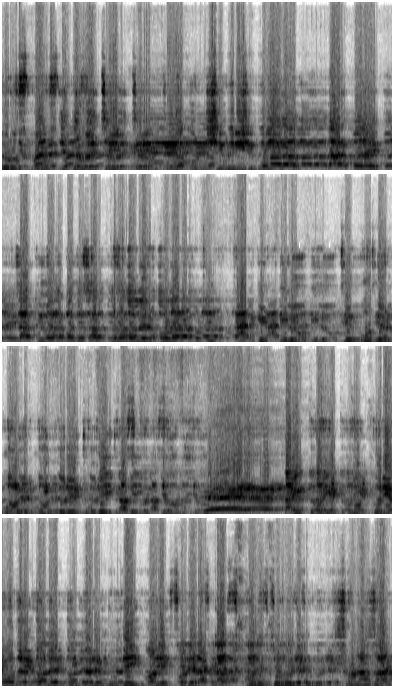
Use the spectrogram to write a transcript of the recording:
পুরুষ পায়নে যেতে হয়েছে। তখন শিবিরের কোলারা, তারপরে জাতীয়তাবাদী ছাত্র দলের কোলারা টার্গেট দিল যে ওদের দলের ভিতরে ঢুকেই কাজ করতে হবে। তাই তো হেকমত করে ওদের দলের ভিতরে ঢুকেই অনেক ছেলেরা কাজ করেছে বলে শোনা যায়।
